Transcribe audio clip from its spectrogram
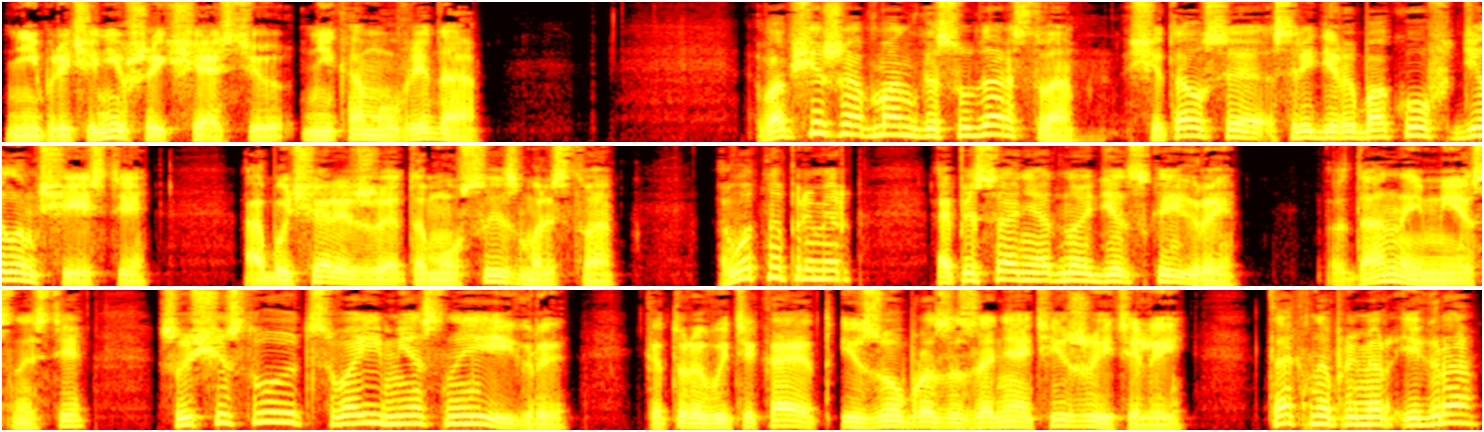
не причинивший, к счастью, никому вреда. Вообще же обман государства считался среди рыбаков делом чести, обучались же этому с измольства. Вот, например, описание одной детской игры. В данной местности существуют свои местные игры, которые вытекают из образа занятий жителей. Так, например, игра,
